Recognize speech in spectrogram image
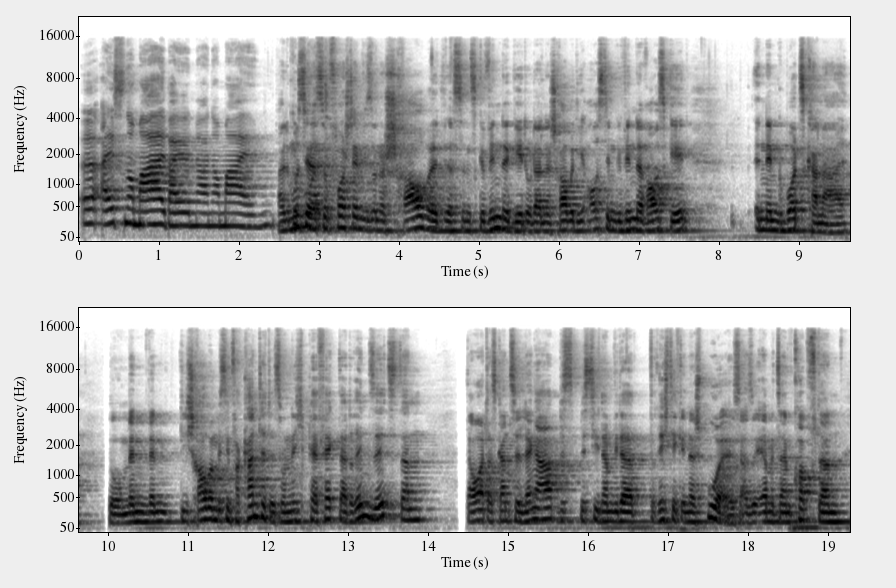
äh, als normal bei einer normalen. Also du musst dir das so vorstellen wie so eine Schraube, die das ins Gewinde geht oder eine Schraube, die aus dem Gewinde rausgeht in dem Geburtskanal. So, und wenn, wenn die Schraube ein bisschen verkantet ist und nicht perfekt da drin sitzt, dann dauert das Ganze länger, bis, bis sie dann wieder richtig in der Spur ist. Also er mit seinem Kopf dann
